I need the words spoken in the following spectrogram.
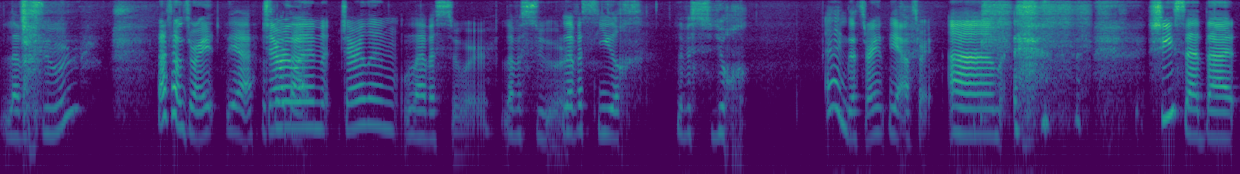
Levasseur That sounds right. Yeah. let's go with that. Geraldine Geraldine Levasseur Levasseur Levasseur. Levasseur. I think that's right. Yeah, that's right. Um, she said that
